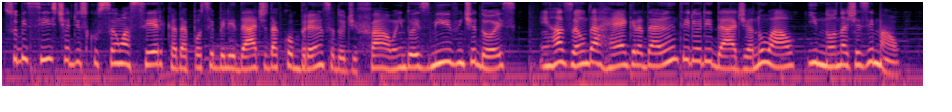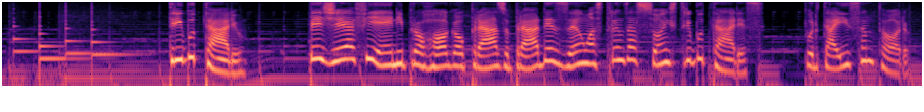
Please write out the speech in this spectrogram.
subsiste a discussão acerca da possibilidade da cobrança do DIFAL em 2022, em razão da regra da anterioridade anual e nonagesimal. Tributário. PGFN prorroga o prazo para adesão às transações tributárias. Por Thaís Santoro.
